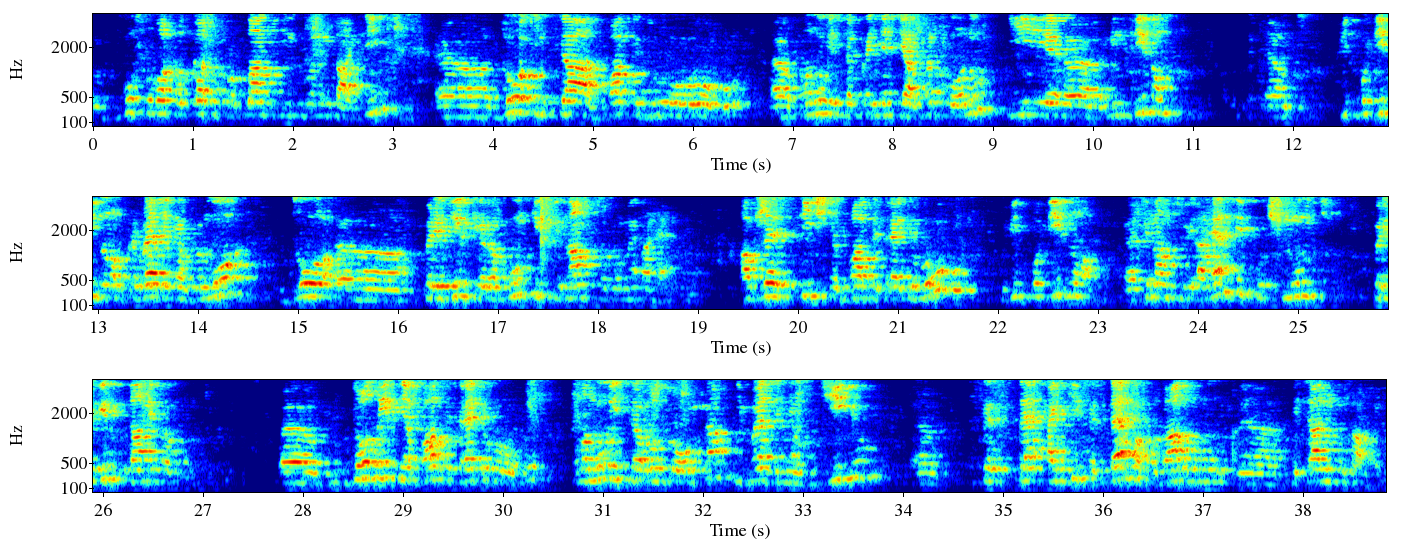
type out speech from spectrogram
В двох словах розкажу про план імплементації. Е, До кінця 2022 року е, планується прийняття закону і е, Мінфіном відповідно приведення вимог до перевірки рахунків фінансовими агентами. А вже з січня 2023 року відповідно фінансові агенти почнуть перевірку даних рахунків. До липня 2023 року планується розробка і введення в дію е, IT-система по даному е, спеціальному запиту.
